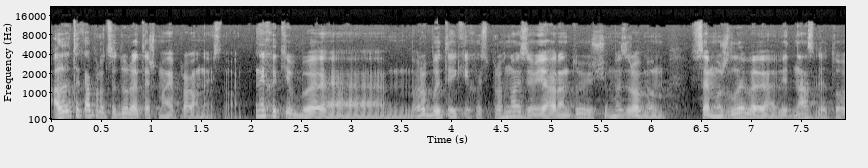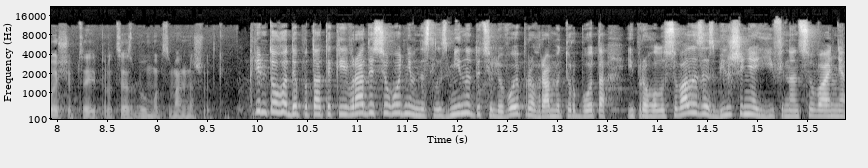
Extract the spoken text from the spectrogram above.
Але така процедура теж має право на існування. Не хотів би е, робити якихось прогнозів. Я гарантую, що ми зробимо все можливе від нас для того, щоб цей процес був максимально швидким. Крім того, депутати Київради сьогодні внесли зміни до цільової програми «Турбота» і проголосували за збільшення її фінансування.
